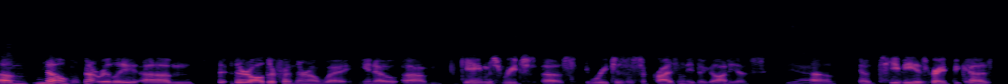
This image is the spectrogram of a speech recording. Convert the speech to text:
Um, no, not really. Um, they're all different in their own way. You know, um, games reach uh, reaches a surprisingly big audience. Yeah. Um, you know, TV is great because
